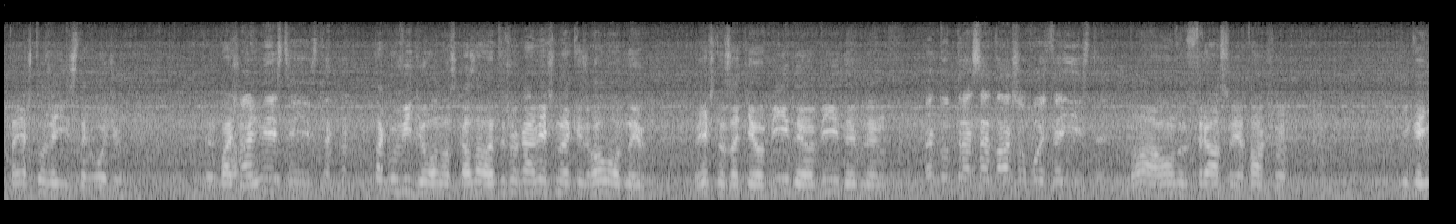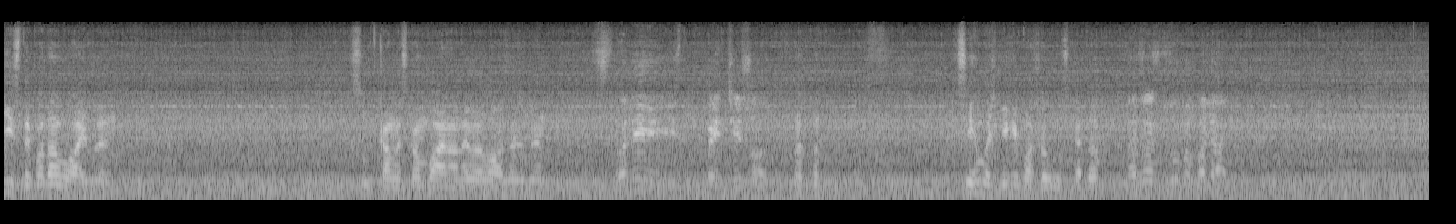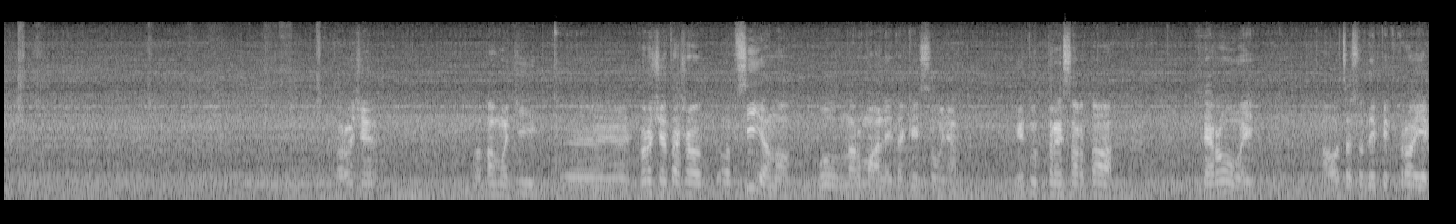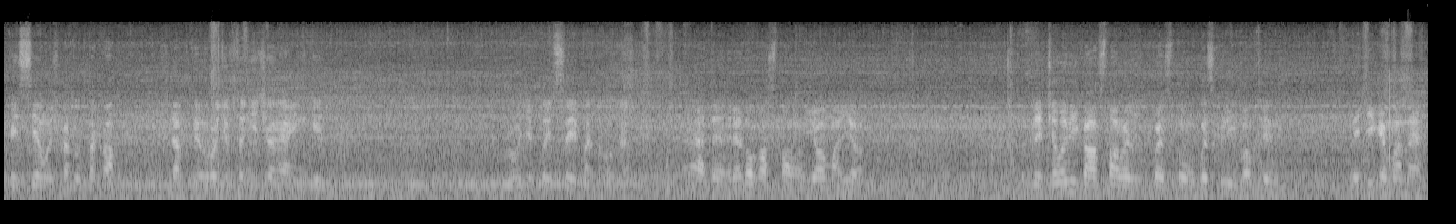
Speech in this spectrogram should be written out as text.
Та я ж теж їсти хочу. Ти ж бачиш, Давай вместе їсти. так у відео воно сказали, ти що вічно якийсь голодний, вічно за ті обіди, обіди, блін. Так тут трясе так, що хочеться їсти. Да, воно тут стрясує так, що тільки їсти подавай, блін. Сутками з комбайна не вилазиш, блін. Олію їсти пить чи що. Сімочки хіба що луска, да? Та вже зуби болять. Коротше, ну там оті. Е, коротше, те, що обсіяно, був нормальний такий соняк. І тут три сорта херовий. А оце сюди під край якась сімочка, тут така шляпки вроді все нічогенькі. Вроді той сипе трохи. Е, ти рядок оставив, йо-майо. Блін, чоловіка оставиш без того, без хліба, блін. Не тільки мене.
